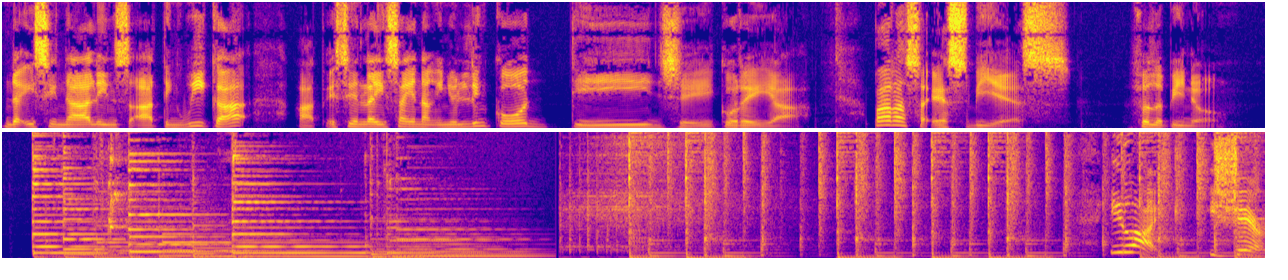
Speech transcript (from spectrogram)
na isinalin sa ating wika at isinlaysay ng inyong lingkod, TJ Korea. Para sa SBS Filipino. I-like, i-share,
